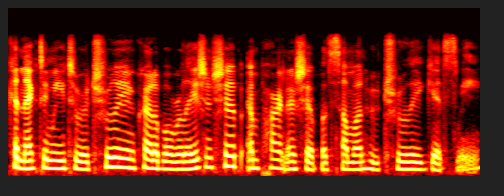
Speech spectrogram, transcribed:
connecting me to a truly incredible relationship and partnership with someone who truly gets me.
